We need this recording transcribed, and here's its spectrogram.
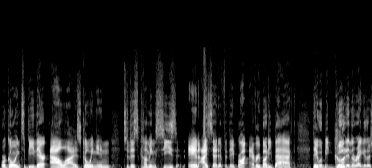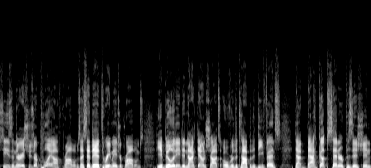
were going to be their allies going into this coming season. And I said if they brought everybody back, they would be good in the regular season. Their issues are playoff problems. I said they had three major problems the ability to knock down shots over the top of the defense, that backup center position,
